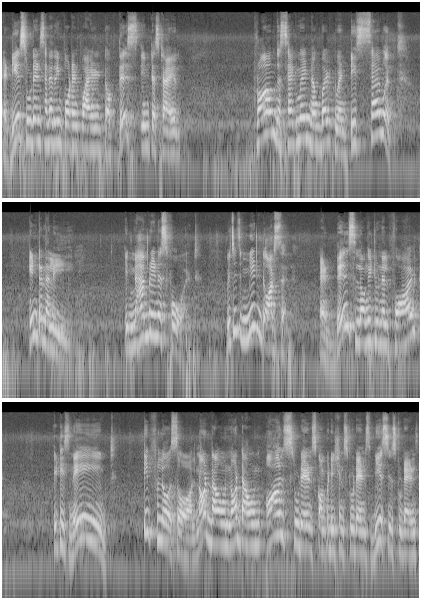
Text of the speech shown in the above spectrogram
And dear students, another important point of this intestine from the segment number 27th internally a membranous fold which is mid dorsal. And this longitudinal fold it is named Typhlosole, not down, not down, all students, competition students, BSc students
